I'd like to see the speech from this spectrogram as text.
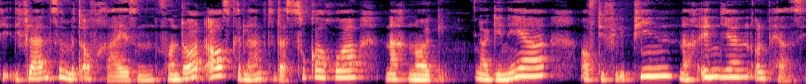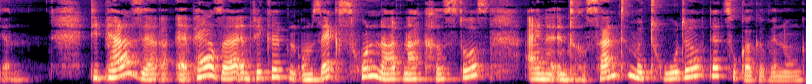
die, die Pflanze mit auf Reisen. Von dort aus gelangte das Zuckerrohr nach Neu- Neuguinea, auf die Philippinen, nach Indien und Persien. Die Perser, äh, Perser entwickelten um 600 nach Christus eine interessante Methode der Zuckergewinnung.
